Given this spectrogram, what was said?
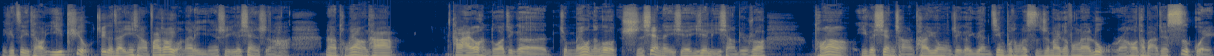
你可以自己调 EQ，这个在音响发烧友那里已经是一个现实了哈。那同样，它它还有很多这个就没有能够实现的一些一些理想，比如说，同样一个现场，他用这个远近不同的四支麦克风来录，然后他把这四轨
